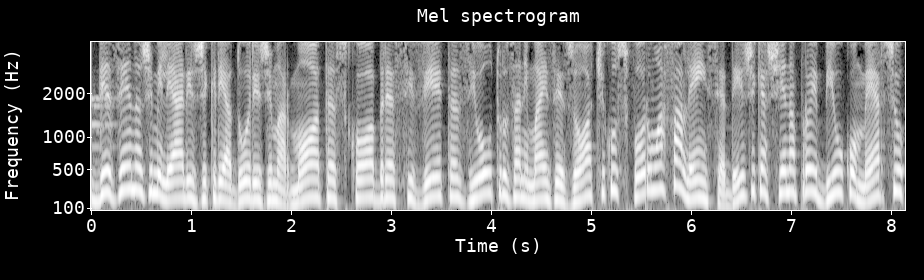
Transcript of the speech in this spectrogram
Dezenas de milhares de criadores de marmotas, cobras, civetas e outros animais exóticos foram à falência desde que a China proibiu o comércio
